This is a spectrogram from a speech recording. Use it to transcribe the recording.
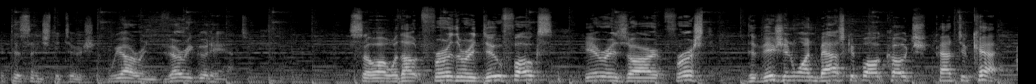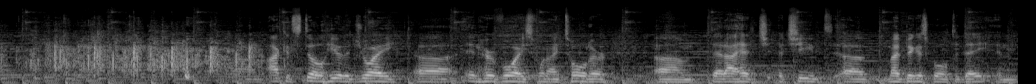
at this institution. We are in very good hands. So uh, without further ado, folks, here is our first Division One basketball coach, Pat Duquette. Um, I could still hear the joy uh, in her voice when I told her um, that I had achieved uh, my biggest goal to date and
